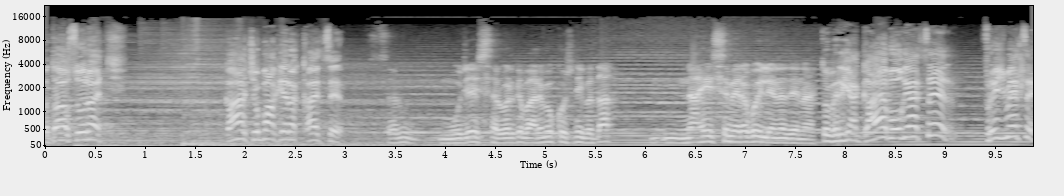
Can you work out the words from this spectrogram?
बताओ सूरज कहाँ छुपा के रखा है सिर सर मुझे इस सर्वर के बारे में कुछ नहीं पता। ना ही इससे मेरा कोई लेना देना है। तो फिर क्या गायब हो गया सिर? फ्रिज में से?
